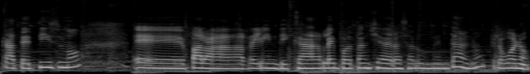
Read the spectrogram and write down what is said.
catetismo eh, para reivindicar la importancia de la salud mental, ¿no? Pero bueno,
